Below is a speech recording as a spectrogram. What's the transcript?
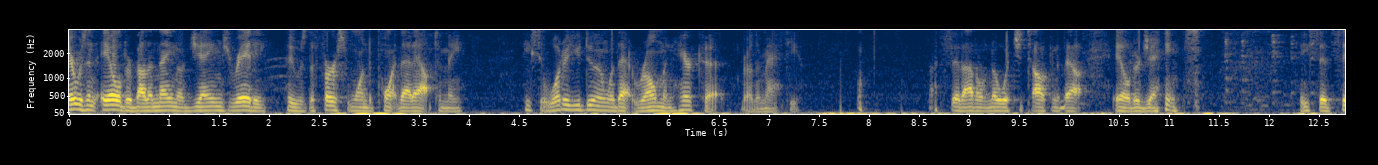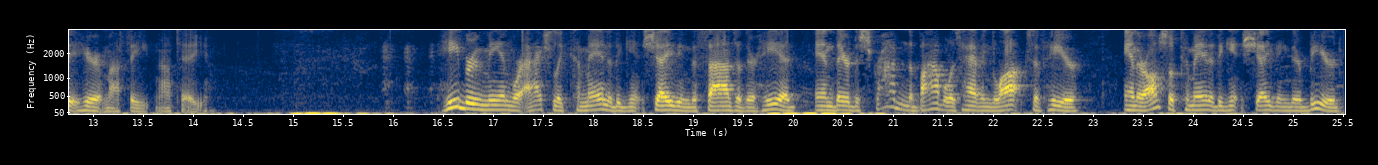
There was an elder by the name of James Reddy who was the first one to point that out to me. He said, What are you doing with that Roman haircut, Brother Matthew? I said, I don't know what you're talking about, Elder James. he said, Sit here at my feet and I'll tell you. Hebrew men were actually commanded against shaving the sides of their head, and they're described in the Bible as having locks of hair and they're also commanded against shaving their beard.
